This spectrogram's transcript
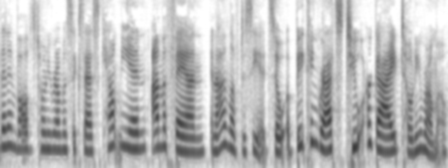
that involves Tony Romo's success, count me in. I'm a fan and I love to see it. So, a big congrats to our guy, Tony Romo.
